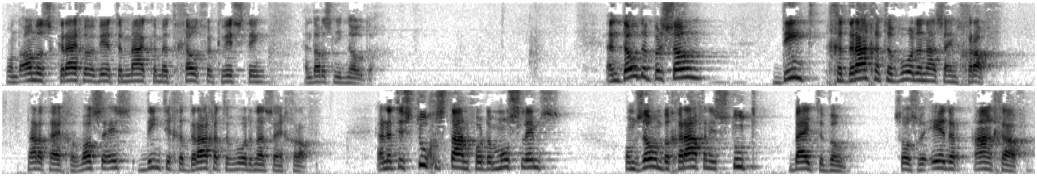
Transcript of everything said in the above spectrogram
Want anders krijgen we weer te maken met geldverkwisting en dat is niet nodig. Een dode persoon dient gedragen te worden naar zijn graf. Nadat hij gewassen is, dient hij gedragen te worden naar zijn graf. En het is toegestaan voor de moslims om zo'n begrafenisstoet bij te wonen. Zoals we eerder aangaven.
